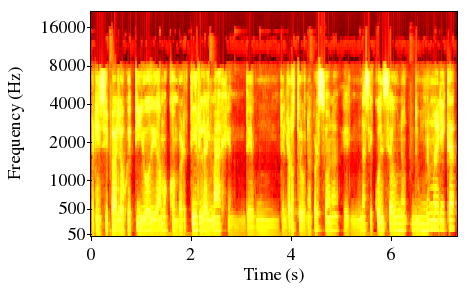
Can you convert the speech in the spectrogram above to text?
principal objetivo, digamos, convertir la imagen del rostro de una persona en una secuencia uno, de un numérica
